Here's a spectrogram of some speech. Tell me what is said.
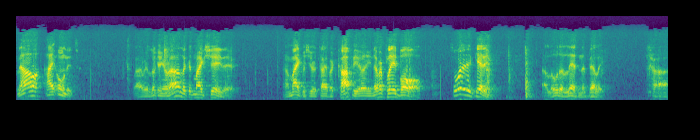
Now, I own it. While we're looking around, look at Mike Shea there. Now, Mike was your type of cop here. He never played ball. So what did it get him? A load of lead in the belly. Ah,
